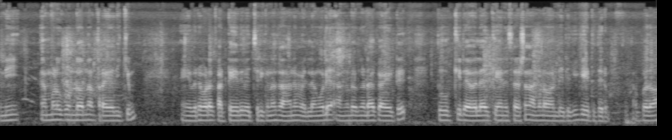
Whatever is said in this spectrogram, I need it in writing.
ഇനി നമ്മൾ കൊണ്ടുവന്ന ട്രയലിക്കും ഇവരിവിടെ കട്ട് ചെയ്ത് വെച്ചിരിക്കുന്ന സാധനം എല്ലാം കൂടി അങ്ങോട്ടും ഇങ്ങോട്ടൊക്കെ ആയിട്ട് തൂക്കി ലെവലാക്കിയതിന് ശേഷം നമ്മുടെ വണ്ടിയിലേക്ക് കയറ്റി തരും. അപ്പോൾ ഇതാ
